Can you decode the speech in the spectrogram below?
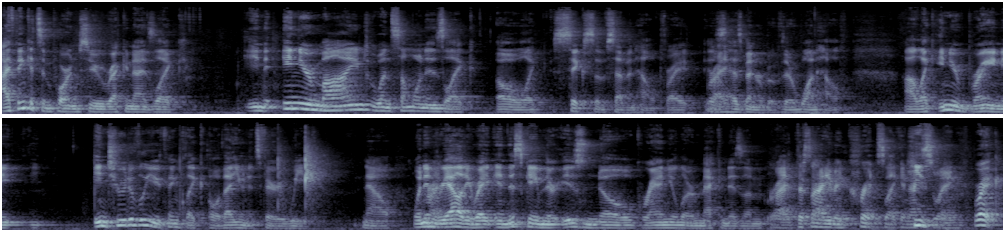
I think it's important to recognize, like, in in your mind when someone is like, oh, like six of seven health, right, is- Right. has been removed. They're one health. Uh, like in your brain, intuitively you think like, oh, that unit's very weak. Now, when in Right. reality, right, in this game there is no granular mechanism. Right? There's not even crits like an He's X-wing. right.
